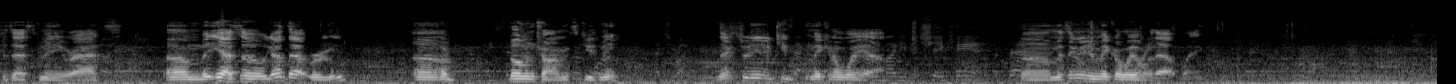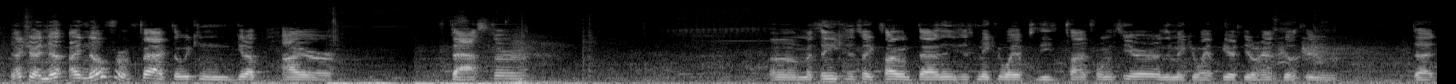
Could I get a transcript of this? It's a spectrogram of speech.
possessed many rats. Um, but yeah, so we got that room. Uh, bone charm, excuse me. Next, we need to keep making our way out. Um, I think we need to make our way over that way. Actually, I know I know for a fact that we can get up higher faster. Um, I think you can just like climb up that, and then you just make your way up to these platforms here, and then make your way up here, so you don't have to go through that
